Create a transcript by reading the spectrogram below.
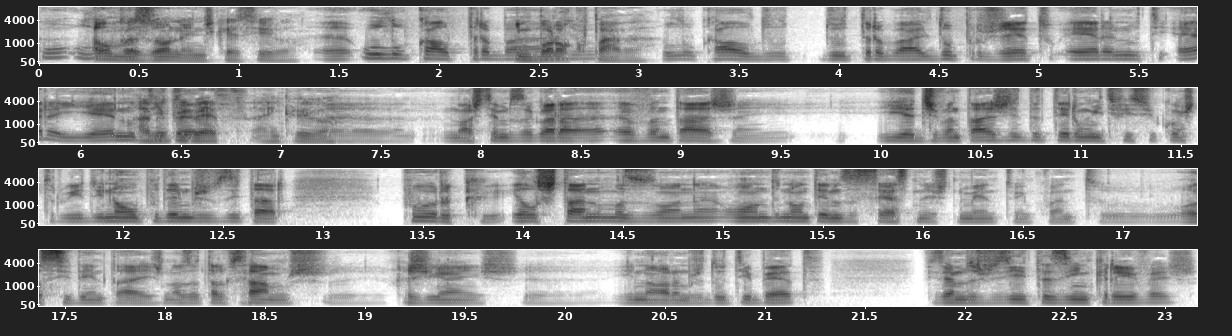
o, a uma zona inesquecível. Uh, o local de trabalho, embora ocupada. O local do, do trabalho do projeto era, no, era e é no ah, Tibete. No Tibete. É incrível. Uh, nós temos agora a, a, vantagem e a desvantagem de ter um edifício construído e não o podermos visitar, porque ele está numa zona onde não temos acesso neste momento enquanto ocidentais. Nós atravessámos regiões enormes do Tibete fizemos visitas incríveis,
